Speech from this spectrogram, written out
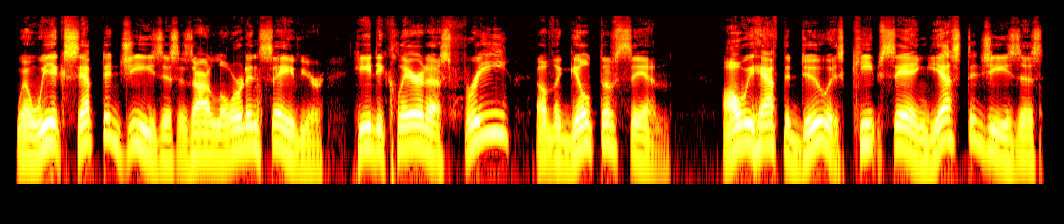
When we accepted Jesus as our Lord and Savior, He declared us free of the guilt of sin. All we have to do is keep saying yes to Jesus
